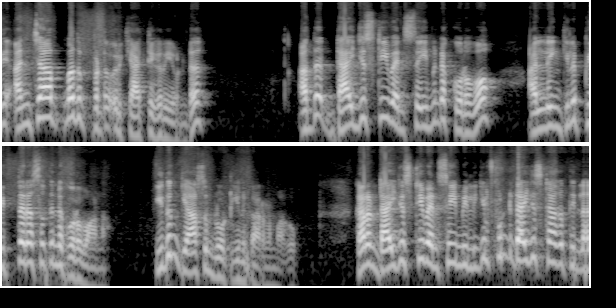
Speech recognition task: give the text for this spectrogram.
ഇനി അഞ്ചാമത് പെട്ട ഒരു കാറ്റഗറി ഉണ്ട്. അത് ഡൈജസ്റ്റീവ് എൻസൈമിന്റെ കുറവോ അല്ലെങ്കിൽ പിത്തരസത്തിന്റെ കുറവാണ്. ഇതും ഗ്യാസും ബ്ലോട്ടിങ്ങിന് കാരണമാകും. കാരണം ഡൈജസ്റ്റീവ് എൻസൈം ഇല്ലെങ്കിൽ ഫുഡ് ഡൈജസ്റ്റ് ആകത്തില്ല.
